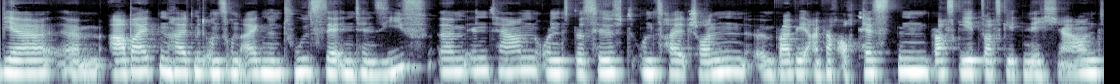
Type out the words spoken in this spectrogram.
wir ähm, arbeiten halt mit unseren eigenen Tools sehr intensiv ähm, intern und das hilft uns halt schon, ähm, weil wir einfach auch testen, was geht, was geht nicht. Ja, und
